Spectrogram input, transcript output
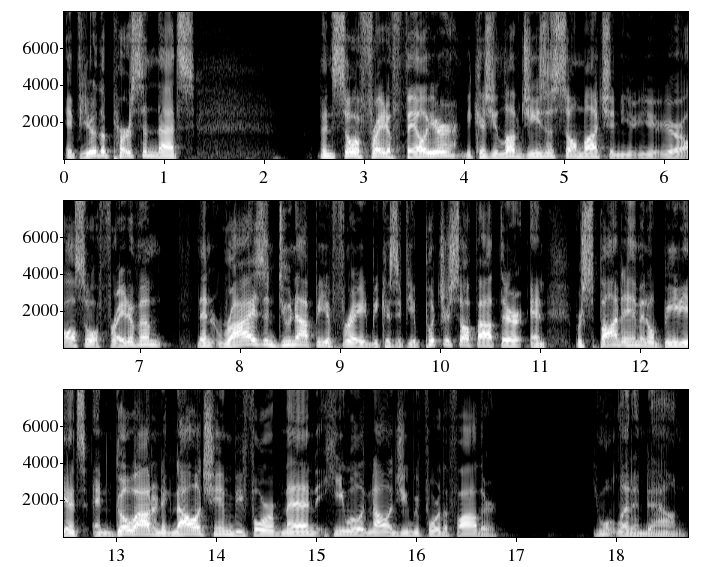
If you're the person that's been so afraid of failure because you love Jesus so much and you, you're also afraid of him, then rise and do not be afraid, because if you put yourself out there and respond to Him in obedience and go out and acknowledge Him before men, He will acknowledge you before the Father. You won't let Him down.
